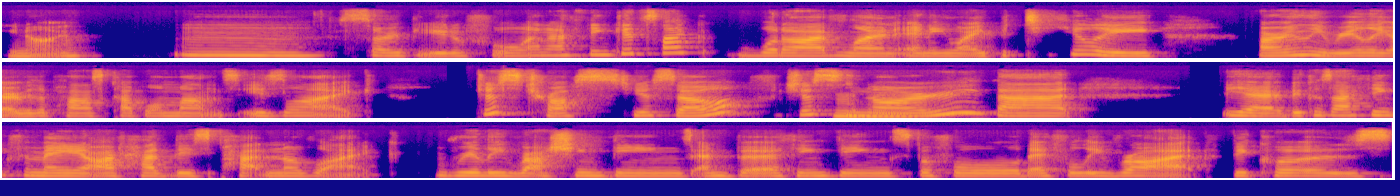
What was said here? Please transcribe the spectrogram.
you know. Mm, so beautiful. And I think it's like what I've learned anyway, particularly only really over the past couple of months is like just trust yourself just mm-hmm. know that yeah because i think for me i've had this pattern of like really rushing things and birthing things before they're fully ripe because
